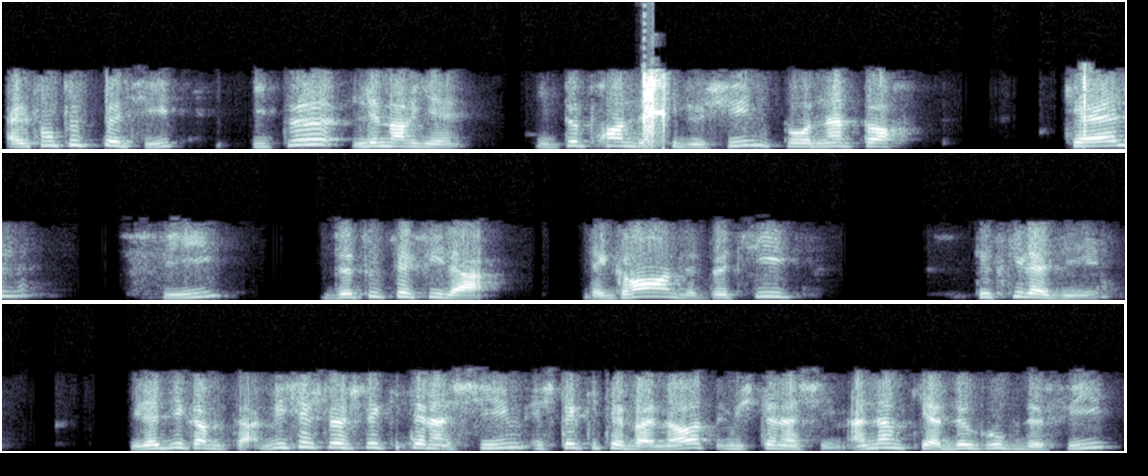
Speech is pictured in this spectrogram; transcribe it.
Elles sont toutes petites, il peut les marier. Il peut prendre des Kiddushin pour n'importe quelle fille de toutes ces filles-là. Les grandes, les petites. Qu'est-ce qu'il a dit? Il a dit comme ça. Un homme qui a deux groupes de filles,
